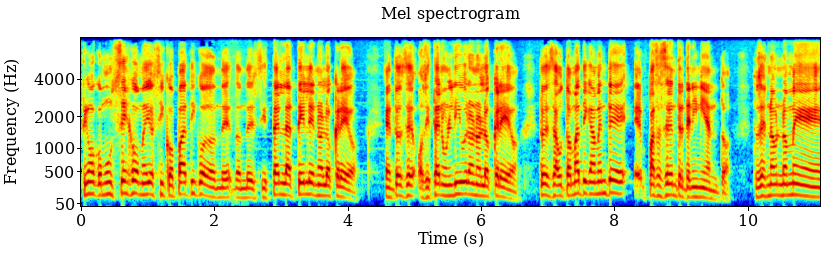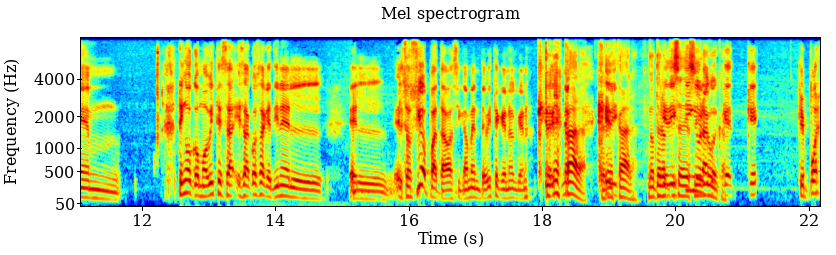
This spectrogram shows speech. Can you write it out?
tengo como un sesgo medio psicopático donde, donde si está en la tele no lo creo. Entonces, o si está en un libro no lo creo. Entonces automáticamente eh, pasa a ser entretenimiento. Entonces no, no me... Mm, tengo como, viste, esa, esa cosa que tiene el, el, sociópata, básicamente, viste, que no... Que no tenés cara, tenés cara. No te lo quise decir nunca. Que, que, pone,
